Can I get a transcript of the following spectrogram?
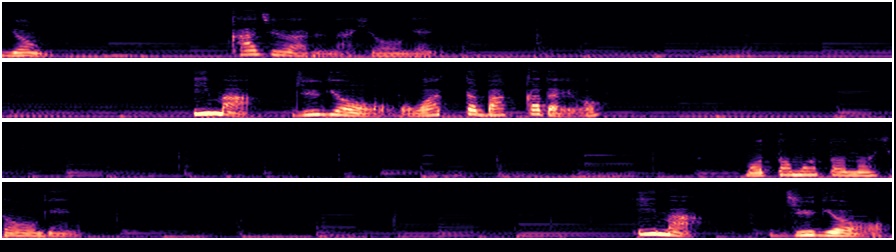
4カジュアルな表現。今授業終わったばっかだよ。もともとの表現。授業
